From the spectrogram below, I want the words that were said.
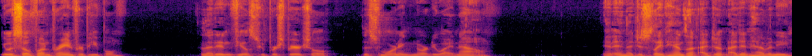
It was so fun praying for people because I didn't feel super spiritual this morning, nor do I now. And, and I just laid hands on, I didn't, I didn't have any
